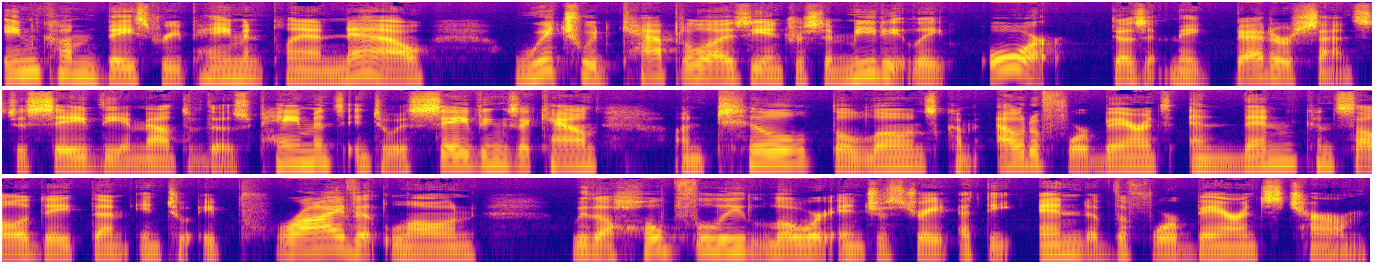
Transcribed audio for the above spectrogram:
income based repayment plan now, which would capitalize the interest immediately, or does it make better sense to save the amount of those payments into a savings account until the loans come out of forbearance and then consolidate them into a private loan with a hopefully lower interest rate at the end of the forbearance term?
